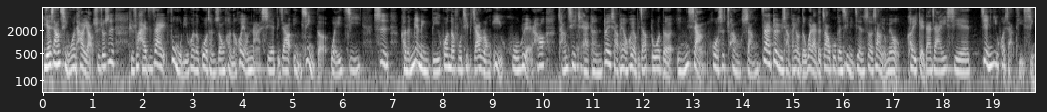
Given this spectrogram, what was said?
也想请问浩老师，就是比如说孩子在父母离婚的过程中，可能会有哪些比较隐性的危机，是可能面临离婚的夫妻比较容易忽略，然后长期起来可能对小朋友会有比较多的。影响或是创伤，在对于小朋友的未来的照顾跟心理建设上，有没有可以给大家一些建议或小提醒？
